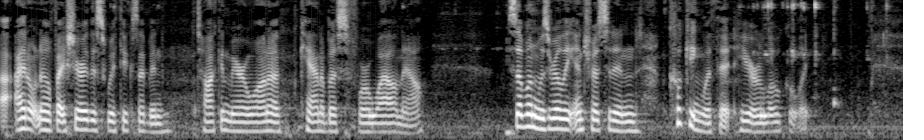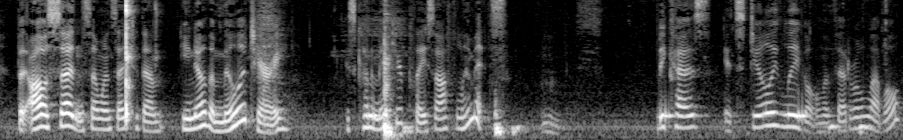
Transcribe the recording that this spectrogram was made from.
I don't know if I share this with you because I've been talking marijuana, cannabis for a while now. Someone was really interested in cooking with it here locally. But all of a sudden, someone said to them, You know, the military is going to make your place off limits because it's still illegal on the federal level.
